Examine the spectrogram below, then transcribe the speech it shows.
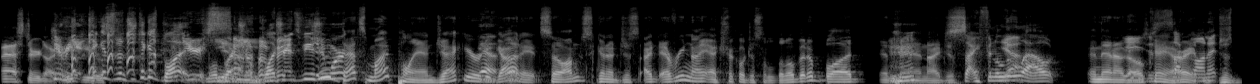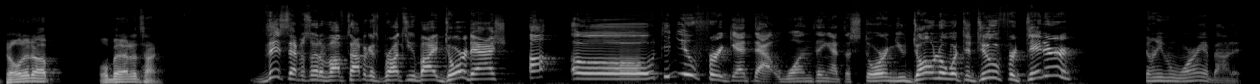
bastard! I Here, hate yeah, take his, just take his blood. You're Will blood, of blood transfusion Dude, work? That's my plan. Jackie already Yeah. got it, so I'm just gonna just I, every night I trickle just a little bit of blood, and Mhm. then I just siphon a Yeah. little out. and then I go, you just okay, all right, on it. just build it up a little bit at a time. This episode of Off Topic is brought to you by DoorDash. Uh oh, did you forget that one thing at the store and you don't know what to do for dinner? Don't even worry about it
